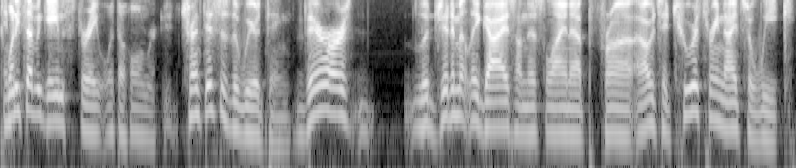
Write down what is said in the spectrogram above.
27 games straight with a homer. Trent, this is the weird thing. There are legitimately guys on this lineup from I would say two or three nights a week.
